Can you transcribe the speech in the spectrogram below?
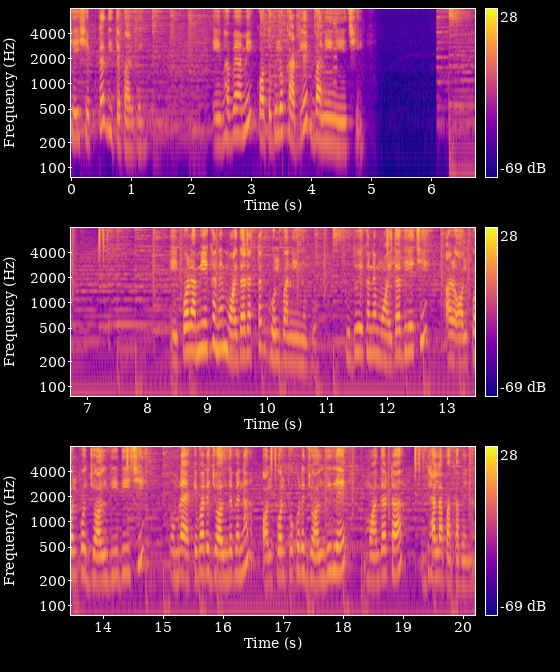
সেই শেপটা দিতে পারবে। এইভাবে আমি কতগুলো কাটলেট বানিয়ে নিয়েছি। এরপর আমি এখানে ময়দার একটা ঘোল বানিয়ে নেব। শুধু এখানে ময়দা দিয়েছি আর অল্প অল্প জল দিয়ে দিয়েছি। তোমরা একেবারে জল দেবে না, অল্প অল্প করে জল দিলে ময়দাটা ঢেলা পাকাবে না।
